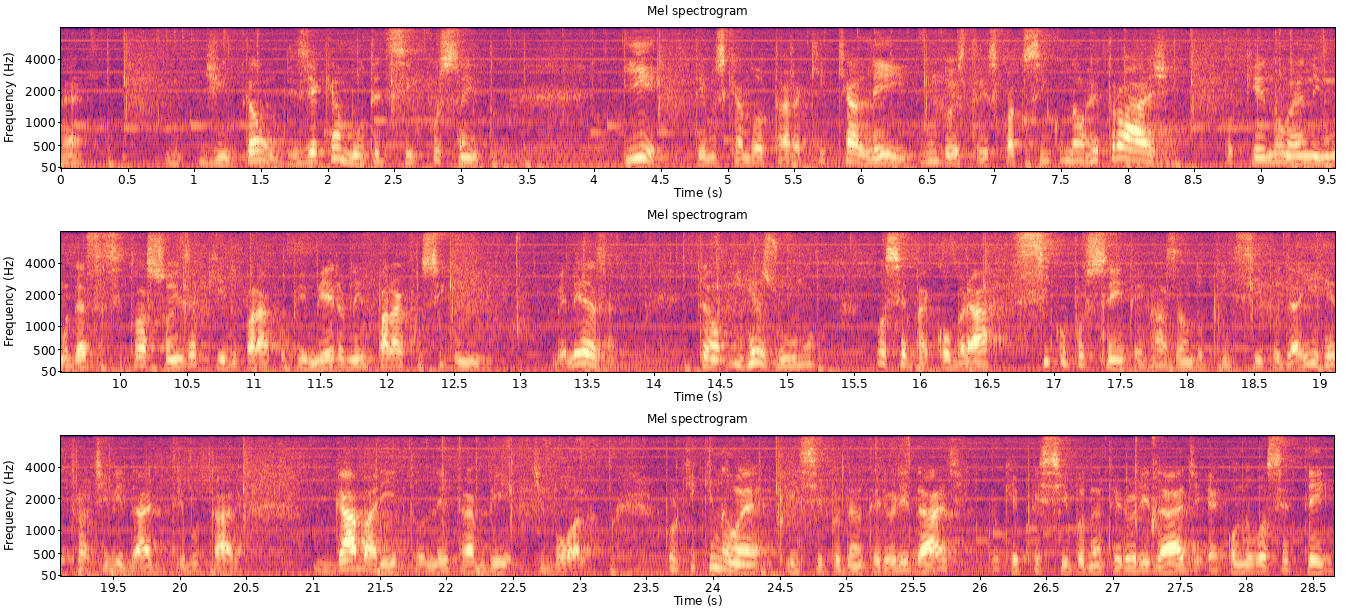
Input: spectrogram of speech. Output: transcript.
né, de então dizia que a multa é de 5%. E temos que anotar aqui que a lei 12345 não retroage, porque não é nenhuma dessas situações aqui, do parágrafo 1 nem do parágrafo 2 beleza? Então, em resumo, você vai cobrar 5% em razão do princípio da irretroatividade tributária, gabarito letra B de bola. Por que, que não é princípio da anterioridade? Porque princípio da anterioridade é quando você tem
